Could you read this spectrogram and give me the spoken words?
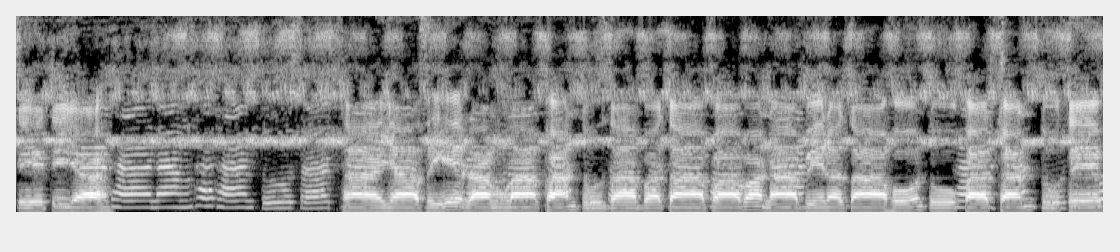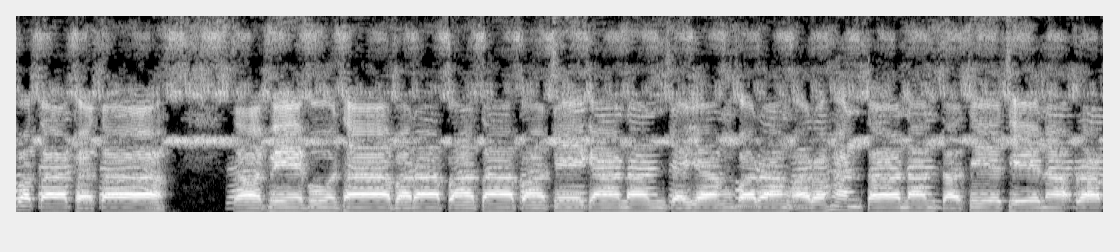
สิติยาทานังทัทานตุสัทายาสีรังลาขันตุสัพพตาภาวนาปิรตาโหนตุขัดขันตุเทวตาคตา สาเพพุทธาปราปาตาปาเจกานันจะยังปรังอรหันตานันตเตเทนะรัก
